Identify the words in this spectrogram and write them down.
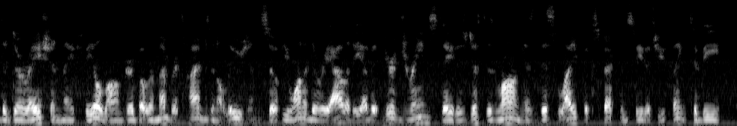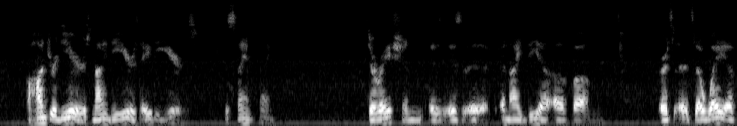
The duration may feel longer, but remember, time's an illusion. So if you wanted the reality of it, your dream state is just as long as this life expectancy that you think to be 100 years, 90 years, 80 years. It's the same thing. Duration is, is a, an idea of, um, or it's, it's a way of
